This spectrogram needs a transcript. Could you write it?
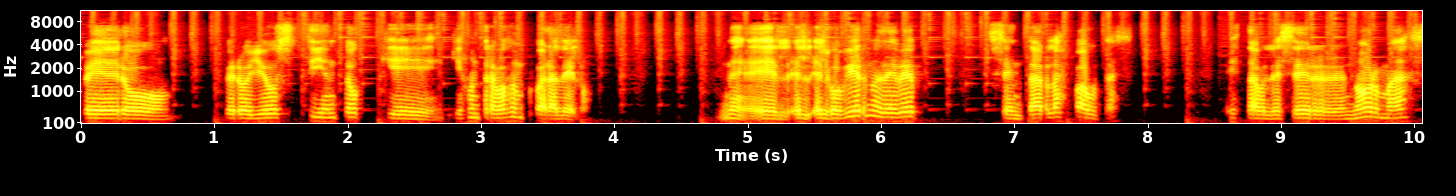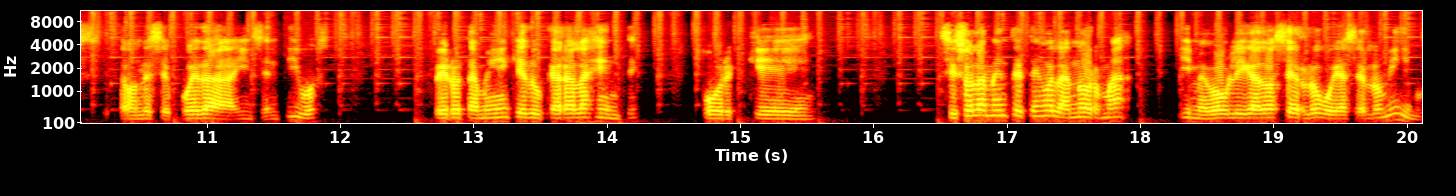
Pero, pero yo siento que, es un trabajo en paralelo. El, el, gobierno debe sentar las pautas, establecer normas donde se pueda incentivos, pero también hay que educar a la gente porque si solamente tengo la norma y me voy obligado a hacerlo, voy a hacer lo mínimo.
